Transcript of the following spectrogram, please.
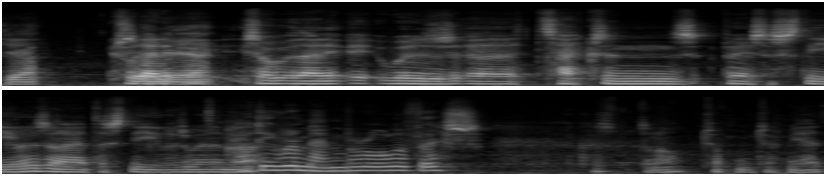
Yeah. So then, it, yeah. so then it, was uh, Texans versus Steelers, and I had the Steelers winning How that. How do you remember all of this? Because, I don't know, chopping, chop my head.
